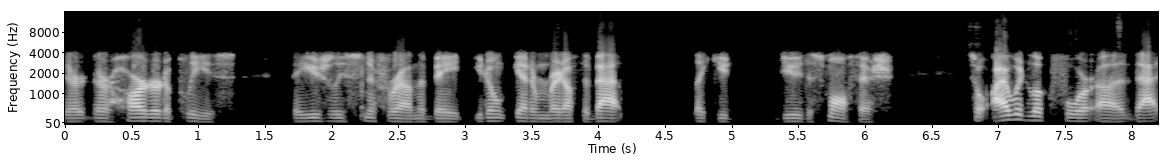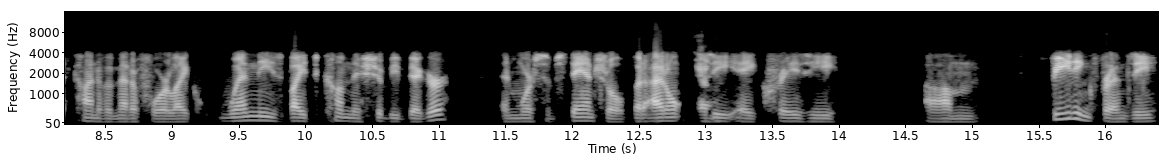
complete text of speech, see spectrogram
They're they're harder to please. They usually sniff around the bait. You don't get them right off the bat like you do the small fish. So I would look for uh, that kind of a metaphor. Like when these bites come, they should be bigger and more substantial. But I don't Yeah. see a crazy um, feeding frenzy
